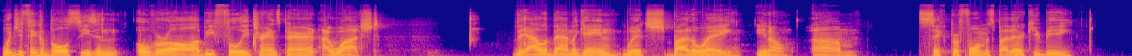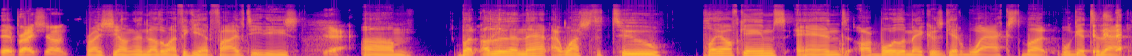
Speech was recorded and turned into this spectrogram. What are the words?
what'd you think of bowl season overall? I'll be fully transparent. I watched the Alabama game, which by the way, you know, um, sick performance by their QB. Yeah, Bryce Young. Bryce Young, another one. I think he had five TDs. Yeah, Um, but other than that, I watched the two playoff games and our Boilermakers get waxed, but we'll get to that.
